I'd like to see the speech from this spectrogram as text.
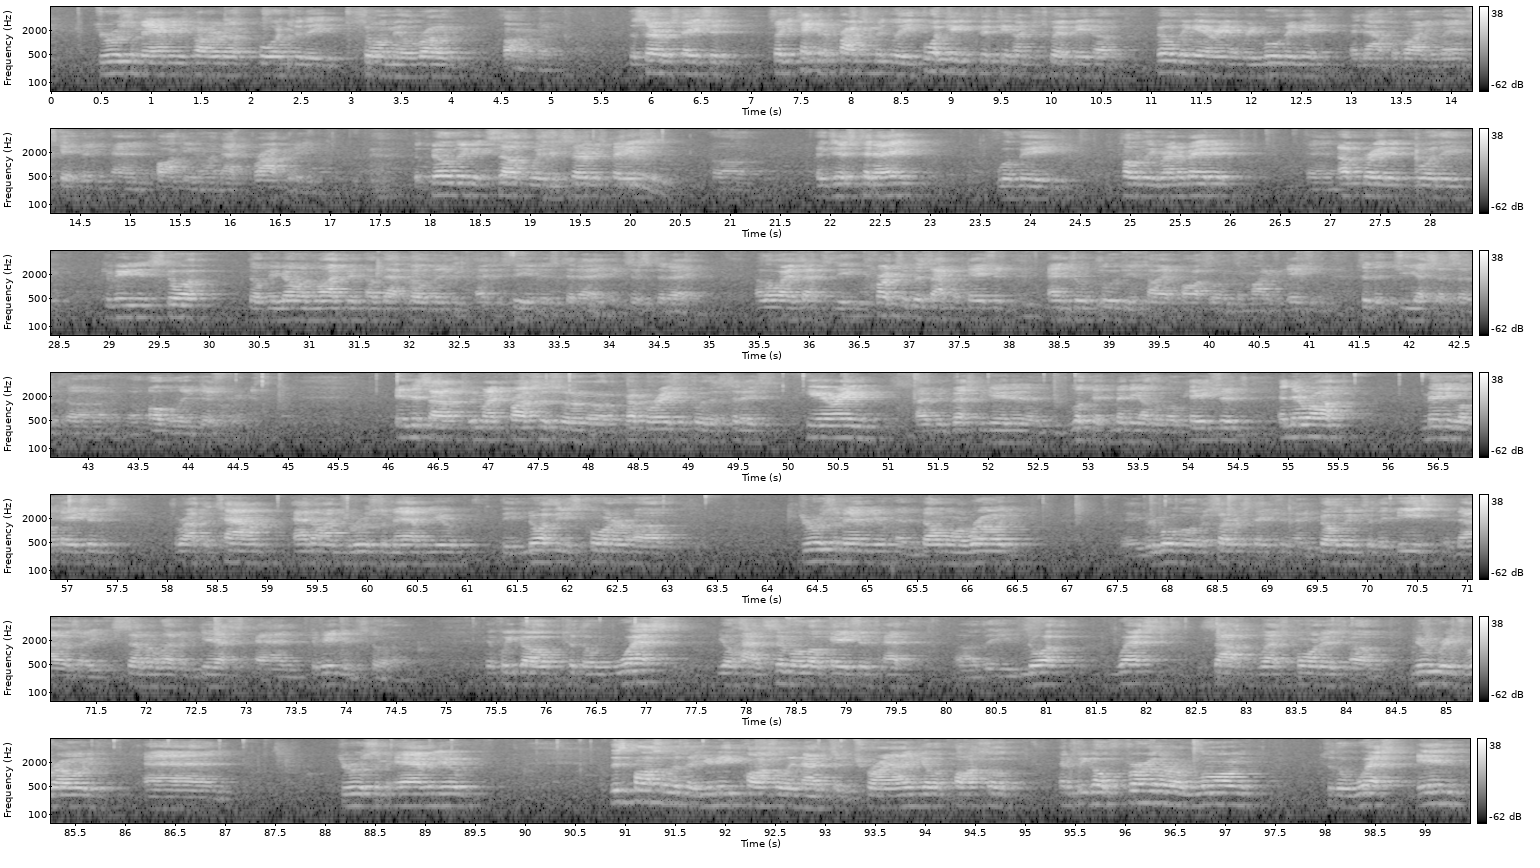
Jerusalem Avenue corridor or to the Sawmill Road corridor. The service station, so you're taking approximately 14, 1,500 square feet of building area, removing it, and now providing landscaping and parking on that property. The building itself where the service bays uh, exist today will be totally renovated and upgraded for the convenience store. There'll be no enlargement of that building as you see it is today, exists today. Otherwise, that's the crux of this application and to include the entire parcel and some modification to the GSS uh, uh, overlay district. In this, uh, in my process of uh, preparation for this today's hearing, I've investigated and looked at many other locations, and there are many locations throughout the town and on Jerusalem Avenue, the northeast corner of Jerusalem Avenue and Belmore Road, a removal of a service station, a building to the east, and now is a 7-Eleven gas and convenience store. If we go to the west, you'll have similar locations at uh, the northwest, southwest corners of Newbridge Road and Jerusalem Avenue. This parcel is a unique parcel in that it's a triangular parcel. And if we go further along to the west in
